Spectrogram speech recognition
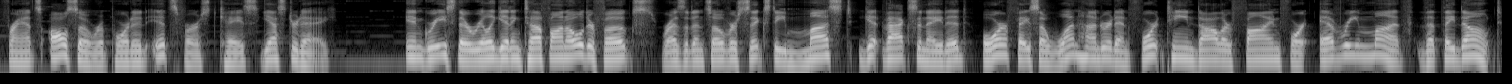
France also reported its first case yesterday. In Greece, they're really getting tough on older folks. Residents over 60 must get vaccinated or face a $114 fine for every month that they don't.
